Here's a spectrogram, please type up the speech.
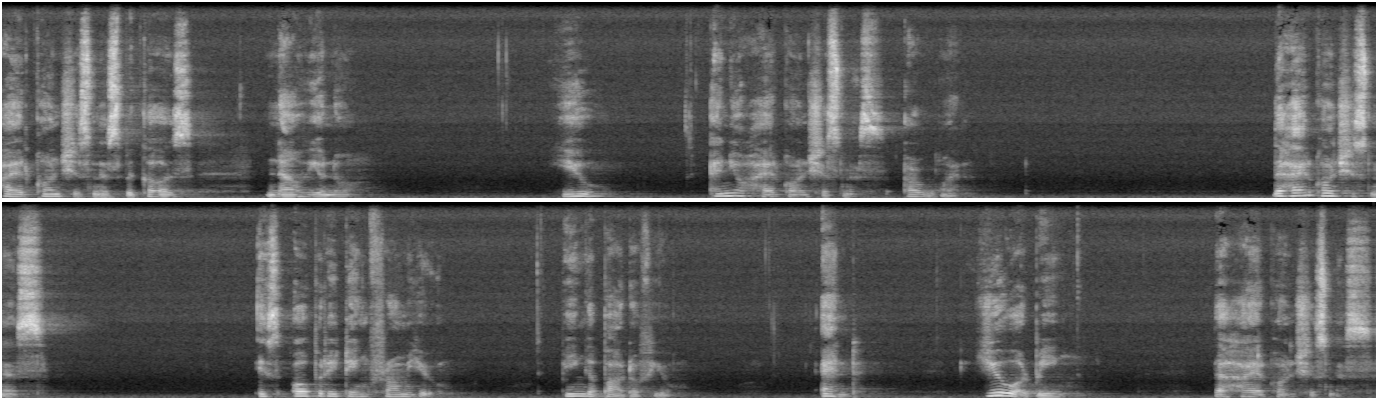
higher consciousness because now you know. You and your higher consciousness are one. The higher consciousness is operating from you, being a part of you, and you are being the higher consciousness.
